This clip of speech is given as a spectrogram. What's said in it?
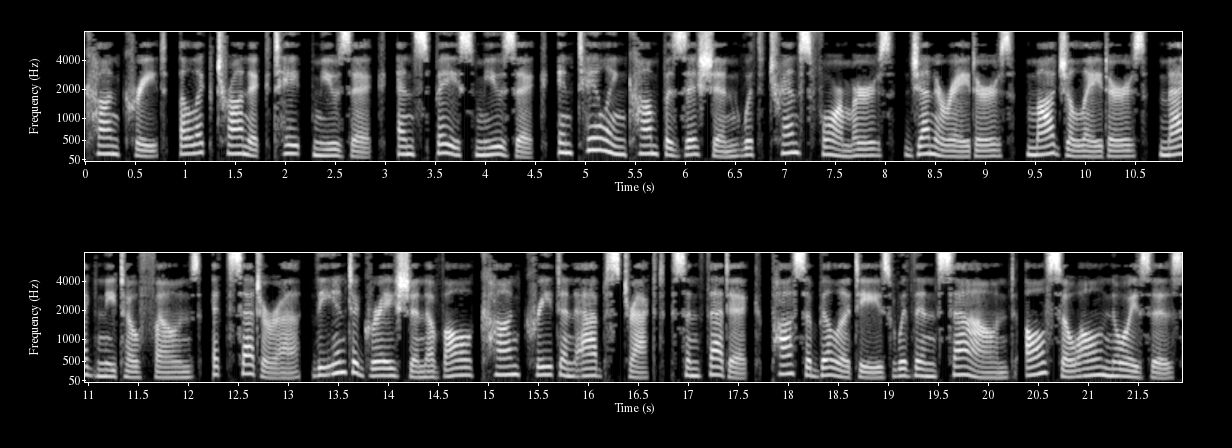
concrete, electronic tape music, and space music, entailing composition with transformers, generators, modulators, magnetophones, etc., the integration of all concrete and abstract synthetic possibilities within sound also all noises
